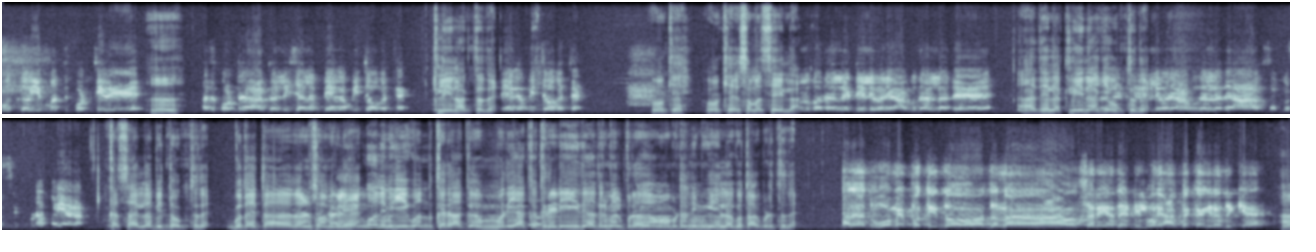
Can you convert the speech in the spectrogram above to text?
ಮೊದ್ಲು ಈ ಮದ್ದು ಕೊಡ್ತೀವಿ ಅದು ಕೊಟ್ರೆ ಆ ಗಲೀಜೆಲ್ಲ ಬೇಗ ಬಿದ್ದೋಗತ್ತೆ. ಕ್ಲೀನ್ ಆಗ್ತದೆ. ಬೇಗ ಬಿದ್ದೋಗತ್ತೆ. ಓಕೆ ಓಕೆ ಸಮಸ್ಯೆ ಇಲ್ಲ. ಸುಲಭದಲ್ಲಿ ಡೆಲಿವರಿ ಆಗುದಲ್ಲದೆ ಅದೆಲ್ಲ ಕ್ಲೀನ್ ಆಗಿ ಹೋಗ್ತದೆ. ಡೆಲಿವರಿ ಆಗುದಲ್ಲದೆ ಆ ಸಮಸ್ಯೆ ಕೂಡ ಪರಿಹಾರ. ಕಸ ಎಲ್ಲ ಬಿದ್ದು ಹೋಗ್ತದೆ ಗೊತ್ತಾಯ್ತಾ ಸ್ವಾಮಿಗಳು ಹೆಂಗೋ ನಿಮಗೆ ಈಗ ಒಂದು ಕರೆ ಹಾಕ ಮರಿ ಹಾಕಕ್ಕೆ ರೆಡಿ ಇದೆ ಅದ್ರ ಮೇಲೆ ಪ್ರಯೋಗ ಮಾಡ್ಬಿಟ್ರೆ ನಿಮಗೆ ಎಲ್ಲ ಗೊತ್ತಾಗ್ಬಿಡ್ತದೆ. ಅದೇ ಅದು ಹೋಮಿಯೋಪತಿದು ಅದನ್ನ ಸರಿ ಅದೇ ಡೆಲಿವರಿ ಆಗ್ಬೇಕಾಗಿರೋದಕ್ಕೆ. ಹಾ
